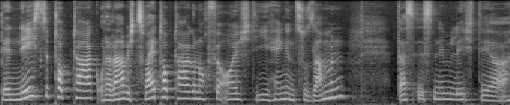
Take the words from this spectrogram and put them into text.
Der nächste Top-Tag, oder da habe ich zwei Top-Tage noch für euch, die hängen zusammen. Das ist nämlich der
